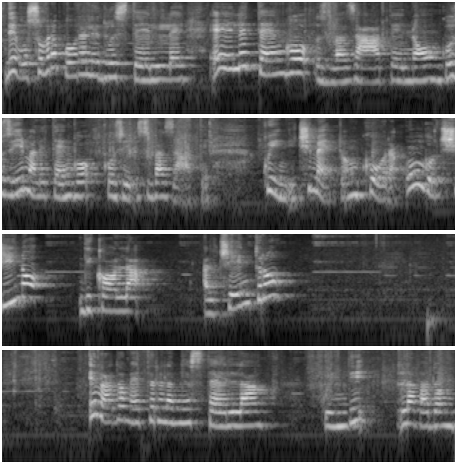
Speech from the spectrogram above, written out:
Devo sovrapporre le due stelle e le tengo svasate non così ma le tengo così svasate. Quindi ci metto ancora un goccino di colla al centro e vado a mettere la mia stella. Quindi la vado a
